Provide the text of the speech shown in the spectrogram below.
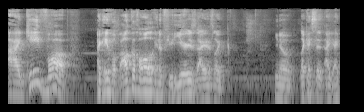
I gave up I gave up alcohol in a few years. I was like you know, like I said, I, I,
